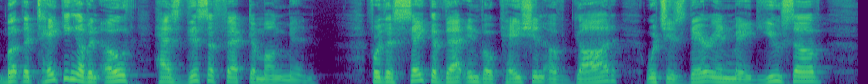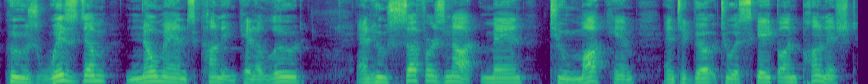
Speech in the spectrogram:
But the taking of an oath has this effect among men. For the sake of that invocation of God, which is therein made use of, whose wisdom no man's cunning can elude, and who suffers not man to mock him and to go to escape unpunished,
